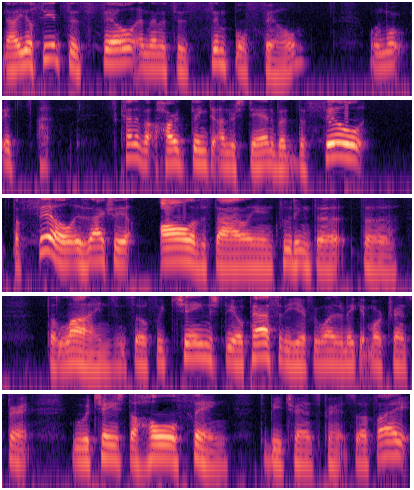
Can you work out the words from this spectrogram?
Now you'll see it says fill, and then it says simple fill. When we're, it, it's kind of a hard thing to understand, but the fill, the fill is actually all of the styling, including the the the lines. And so if we changed the opacity here, if we wanted to make it more transparent, we would change the whole thing to be transparent. So if I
